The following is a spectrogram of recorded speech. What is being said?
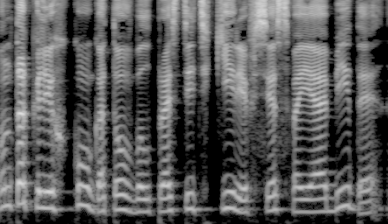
Он так легко готов был простить Кире все свои обиды,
